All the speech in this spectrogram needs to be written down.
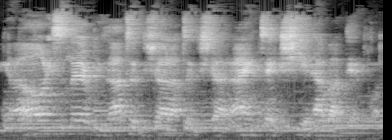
You got all these celebrities. I took the shot. I took the shot. I ain't take shit. How about that part?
